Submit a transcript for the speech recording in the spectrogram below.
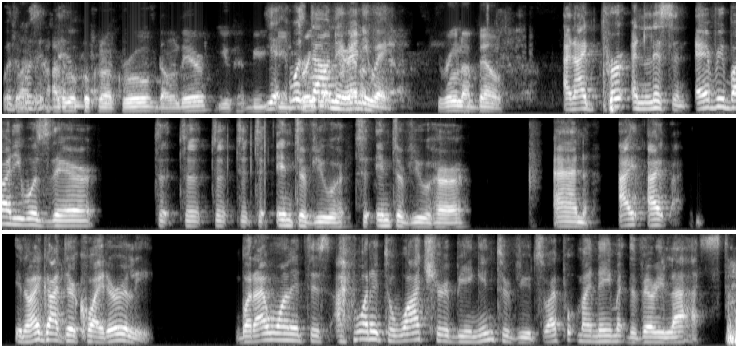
Was, was it Hollywood Coconut Grove down there? You, you yeah, you it was down there bell. anyway. You ring that bell. And I per and listen, everybody was there to to to to, to interview to interview her, and I I you know I got there quite early, but I wanted to I wanted to watch her being interviewed, so I put my name at the very last.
